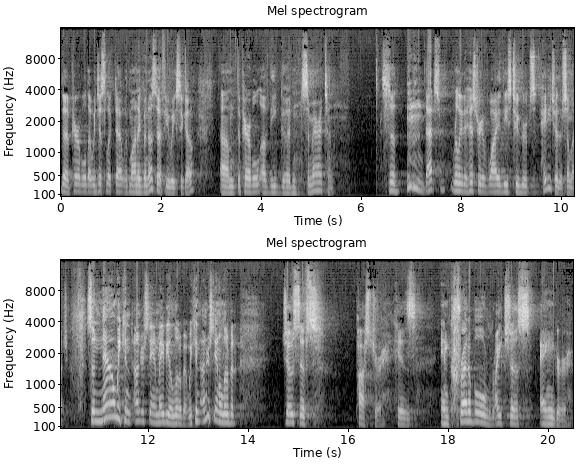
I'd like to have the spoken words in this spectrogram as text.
the parable that we just looked at with Monig Minosa a few weeks ago, um, the parable of the Good Samaritan. So that's really the history of why these two groups hate each other so much. So now we can understand maybe a little bit. We can understand a little bit Joseph's posture, his incredible righteous anger.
